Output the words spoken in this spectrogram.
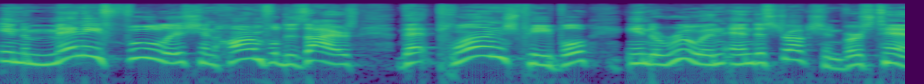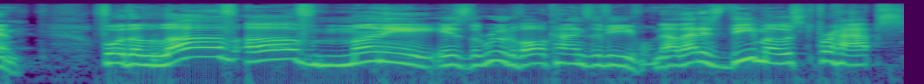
into many foolish and harmful desires that plunge people into ruin and destruction. Verse 10 For the love of money is the root of all kinds of evil. Now, that is the most, perhaps,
